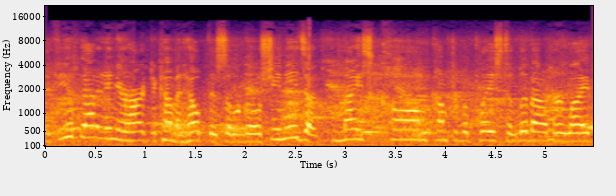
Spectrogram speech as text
If you've got it in your heart to come and help this little girl, she needs a nice, calm, comfortable place to live out her life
